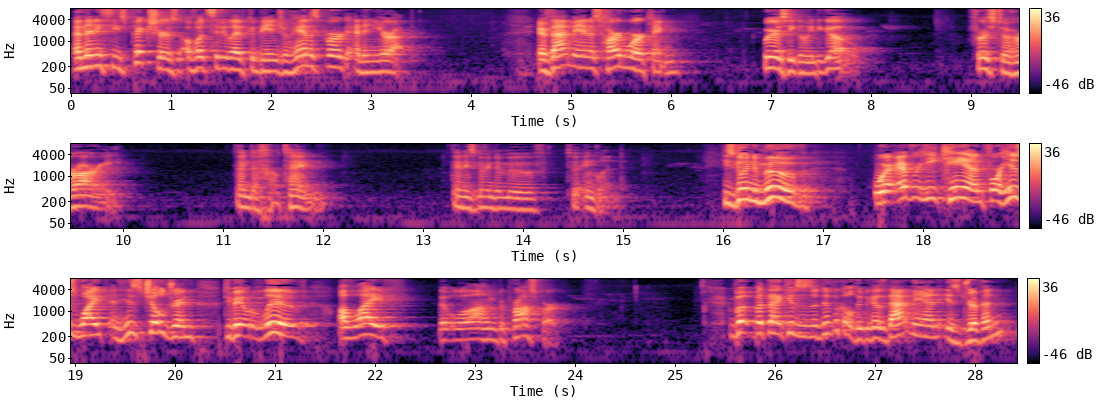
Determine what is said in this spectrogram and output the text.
And then he sees pictures of what city life could be in Johannesburg and in Europe. If that man is hardworking, where is he going to go? First to Harare, then to Gauteng. Then he's going to move to England. He's going to move wherever he can for his wife and his children to be able to live a life that will allow him to prosper. But, but that gives us a difficulty because that man is driven,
